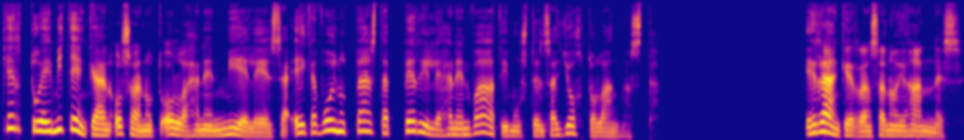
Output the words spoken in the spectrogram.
Kerttu ei mitenkään osannut olla hänen mieleensä eikä voinut päästä perille hänen vaatimustensa johtolangasta. Erään kerran sanoi Hannes.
